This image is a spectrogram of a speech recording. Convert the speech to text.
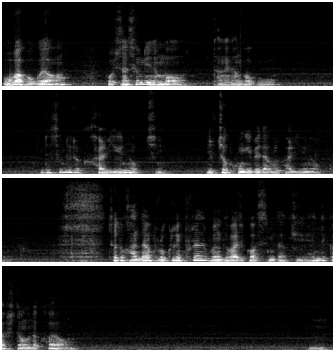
오바 보고요. 보시한 승리는 뭐 당연한 거고. 근데 승리를 갈 이유는 없지. 1.02 배당을 갈 이유는 없고. 저도 간단한 브루클린 프렌을 보는 게 맞을 것 같습니다. 핸디값이 너무나 커요. 음.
